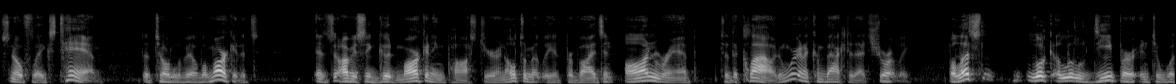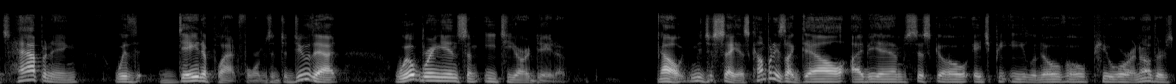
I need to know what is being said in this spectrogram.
Snowflake's TAM, the total available market. It's, it's obviously good marketing posture and ultimately it provides an on-ramp to the cloud. And we're going to come back to that shortly. But let's look a little deeper into what's happening with data platforms. And to do that, we'll bring in some ETR data. Now, let me just say, as companies like Dell, IBM, Cisco, HPE, Lenovo, Pure, and others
